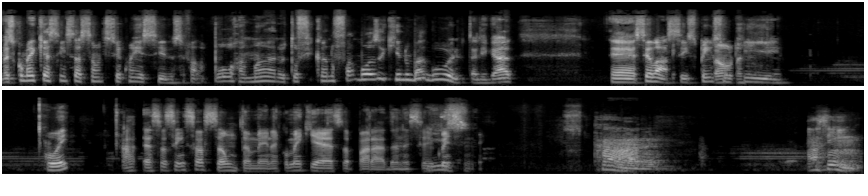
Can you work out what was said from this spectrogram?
Mas como é que é a sensação de ser conhecido? Você fala, porra, mano, eu tô ficando famoso aqui no bagulho, tá ligado? É, sei lá, vocês pensam então, né? que. Oi? Essa sensação também, né? Como é que é essa parada, né? Esse reconhecimento. Cara, assim,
